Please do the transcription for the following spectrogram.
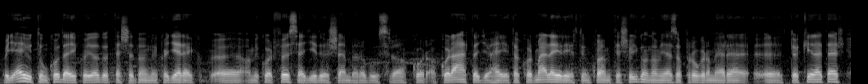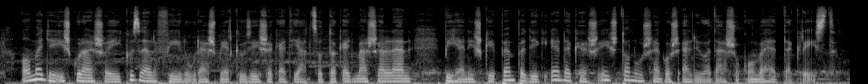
hogy eljutunk odaig, hogy adott esetben amikor a gyerek, amikor fölsz egy idős ember a buszra, akkor, akkor átadja a helyét, akkor már leértünk valamit, és úgy gondolom, hogy ez a program erre tökéletes. A megye iskolásai közel fél órás mérkőzéseket játszottak egymás ellen, pihenisképpen pedig érdekes és tanulságos előadásokon vehettek részt.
